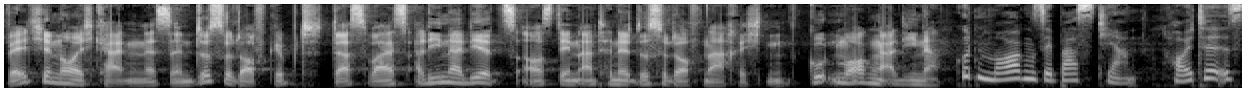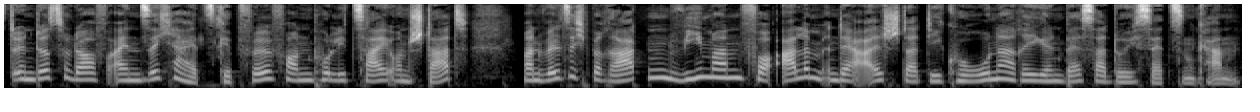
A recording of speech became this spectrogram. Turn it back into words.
Welche Neuigkeiten es in Düsseldorf gibt, das weiß Alina Dietz aus den Antenne Düsseldorf Nachrichten. Guten Morgen, Alina. Guten Morgen, Sebastian. Heute ist in Düsseldorf ein Sicherheitsgipfel von Polizei und Stadt. Man will sich beraten, wie man vor allem in der Altstadt die Corona-Regeln besser durchsetzen kann.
